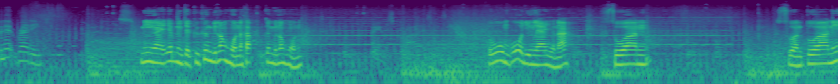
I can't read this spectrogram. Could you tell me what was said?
Unit ready. นี่ไง F 1 7 คือเครื่องบินล่องหนนะครับเครื่องบินล่องหน Being a surprise. ตูมโอ้ยิงแรงอยู่นะ ส่วน ส่วนตัวนี้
